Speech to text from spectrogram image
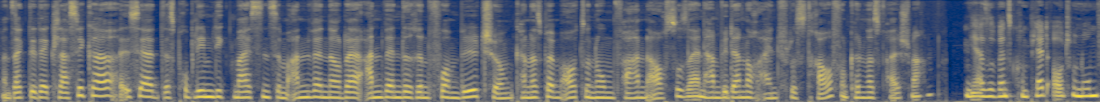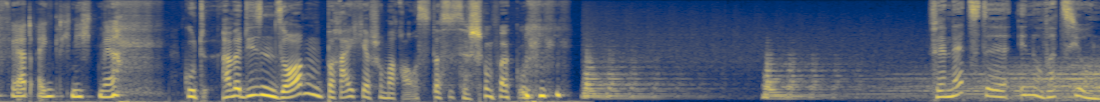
Man sagte, der Klassiker ist ja, das Problem liegt meistens im Anwender oder Anwenderin vorm Bildschirm. Kann das beim autonomen Fahren auch so sein? Haben wir da noch Einfluss drauf und können was falsch machen? Ja, also wenn es komplett autonom fährt, eigentlich nicht mehr. Gut, haben wir diesen Sorgenbereich ja schon mal raus. Das ist ja schon mal gut. Vernetzte Innovation.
